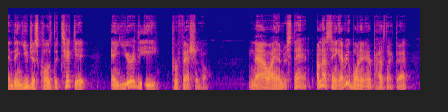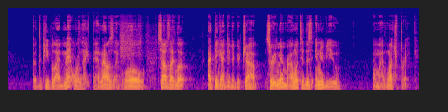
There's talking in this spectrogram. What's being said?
and then you just close the ticket, and you're the professional. Now I understand. I'm not saying everyone in enterprise like that, but the people I met were like that, and I was like, whoa. So I was like, look, I think I did a good job. So remember, I went to this interview on my lunch break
